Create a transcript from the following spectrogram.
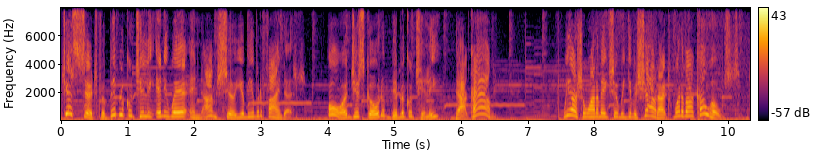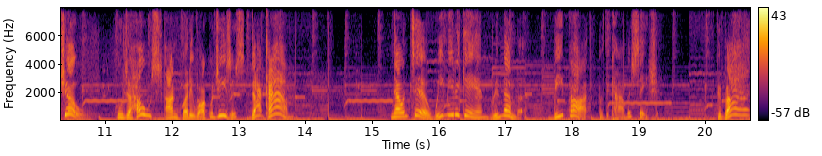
just search for Biblical Chili anywhere and I'm sure you'll be able to find us. Or just go to biblicalchili.com. We also want to make sure we give a shout out to one of our co hosts, Joe, who's a host on BuddyWalkWithJesus.com. Now, until we meet again, remember be part of the conversation. Goodbye.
